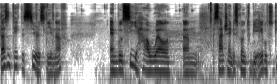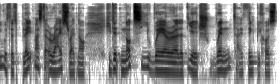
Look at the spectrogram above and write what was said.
doesn't take this seriously enough. And we'll see how well um, Sunshine is going to be able to deal with it. Blade Master arrives right now. He did not see where uh, the DH went, I think because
